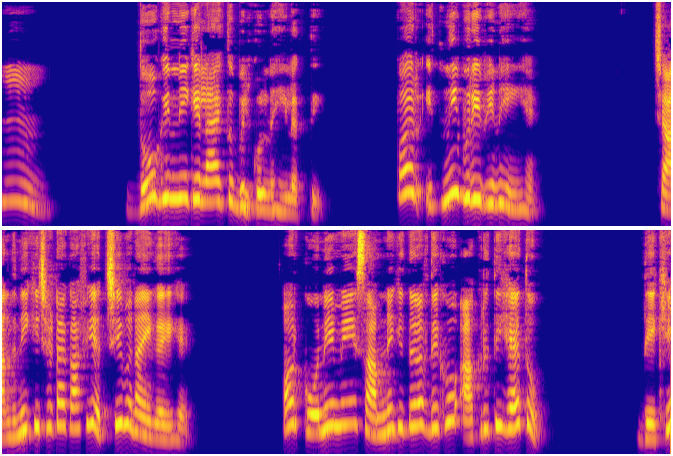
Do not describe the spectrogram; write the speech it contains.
हम्म दो गिन्नी के लायक तो बिल्कुल नहीं लगती, पर इतनी बुरी भी नहीं है। चांदनी की छटा काफ़ी अच्छी बनाई गई है, और कोने में सामने की तरफ़ देखो, आकृति है तो। देखे,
